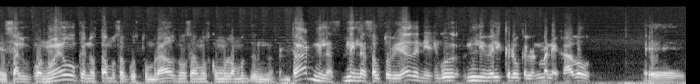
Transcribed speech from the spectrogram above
es algo nuevo que no estamos acostumbrados, no sabemos cómo lo vamos a enfrentar, ni las, ni las autoridades de ningún nivel creo que lo han manejado eh,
